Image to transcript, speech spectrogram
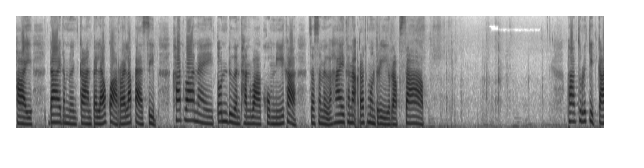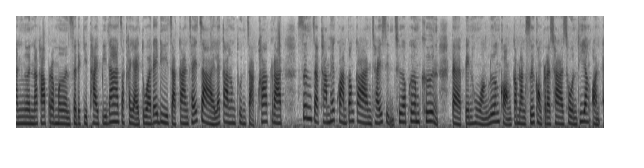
ภัย ได้ดำเนินการไปแล้วกว่าร้อยละ 80 คาดว่าในต้นเดือนธันวาคมนี้ค่ะ จะเสนอให้คณะรัฐมนตรีรับทราบ ภาคธุรกิจการเงินนะคะ ประเมินเศรษฐกิจไทยปีหน้าจะขยายตัวได้ดีจากการใช้จ่ายและการลงทุนจากภาครัฐ ซึ่งจะทำให้ความต้องการใช้สินเชื่อเพิ่มขึ้น แต่เป็นห่วงเรื่องของกำลังซื้อของประชาชนที่ยังอ่อนแอ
